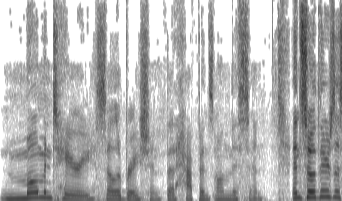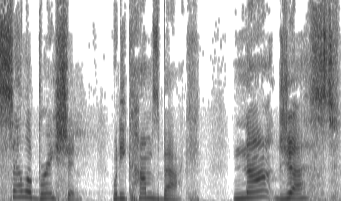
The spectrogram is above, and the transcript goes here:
momentary celebration that happens on this end. And so there's a celebration when he comes back, not just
